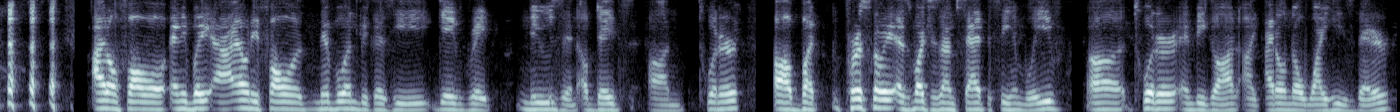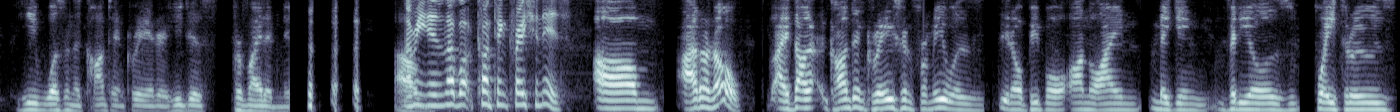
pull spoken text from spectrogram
I don't follow anybody. I only follow Nibellion because he gave great news and updates on Twitter. Uh, but personally, as much as I'm sad to see him leave uh, Twitter and be gone, I, I don't know why he's there. He wasn't a content creator. He just provided news. I mean, isn't that what content creation is? Um, I don't know. I thought content creation for me was, you know, people online making videos, playthroughs,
